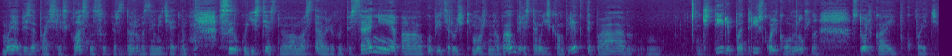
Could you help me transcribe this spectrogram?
мы обезопасились. Классно, супер, здорово, замечательно. Ссылку, естественно, вам оставлю в описании. А, купить ручки можно на Wildberries. Там есть комплекты по 4 по 3, сколько вам нужно, столько и покупайте.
